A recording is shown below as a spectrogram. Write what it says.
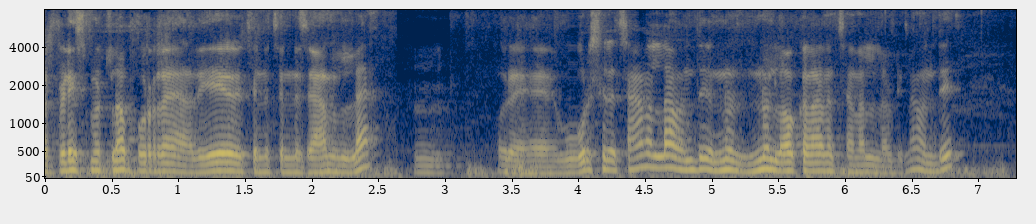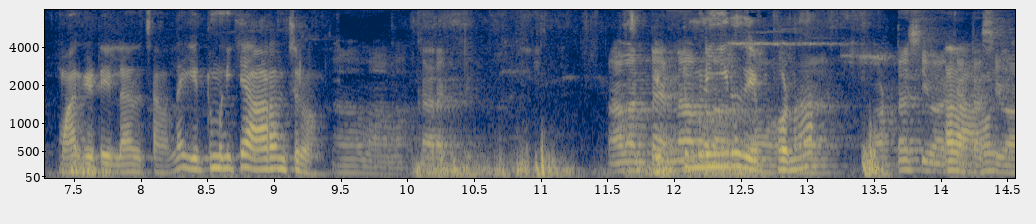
அட்வர்டைஸ்மெண்ட்லாம் போடுற அதே சின்ன சின்ன சேனல்ல ஒரு ஒரு சில சேனல்லாம் வந்து இன்னும் இன்னும் லோக்கலான சேனல் அப்படின்னா வந்து மார்க்கெட்டே இல்லாத சேனல்ல எட்டு மணிக்கே ஆரம்பிச்சிருவாங்க. ஆமாம் ஆமாம் கரெக்ட் வந்துட்டு என்ன மணிங்கிறது? ஆ, மொட்டை சிவா கெட்ட சிவா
